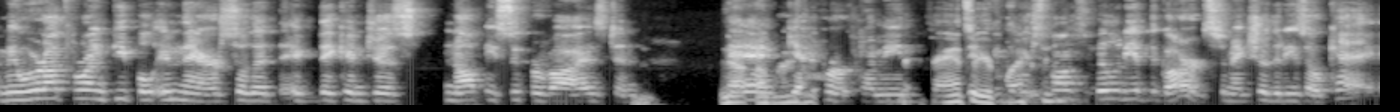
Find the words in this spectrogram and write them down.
I mean, we're not throwing people in there so that they, they can just not be supervised and, No, and um, get hurt. I mean, to answer your it's the question, responsibility of the guards to make sure that he's okay.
